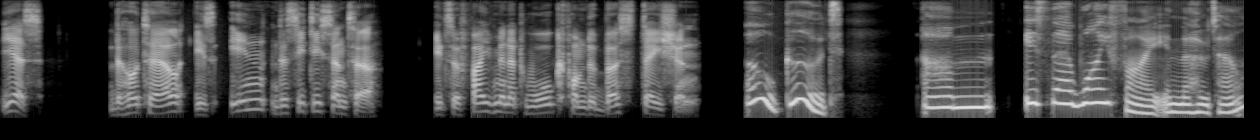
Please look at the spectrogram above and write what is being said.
Yes, the hotel is in the city center. It's a five minute walk from the bus station. Oh, good. Um, is there Wi-Fi in the hotel?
